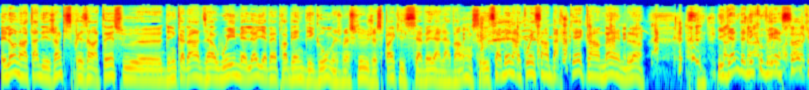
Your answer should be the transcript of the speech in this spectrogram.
Et là, on entend des gens qui se présentaient sous euh, Denis Coderre en disant oui, mais là, il y avait un problème d'ego. Mais je m'excuse, j'espère qu'ils savaient à l'avance. Ils savaient dans quoi ils s'embarquaient quand même, là. Ils viennent de découvrir ça. Que...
